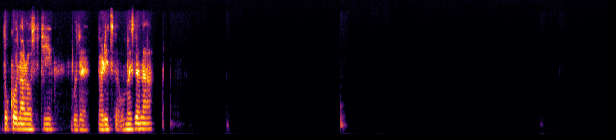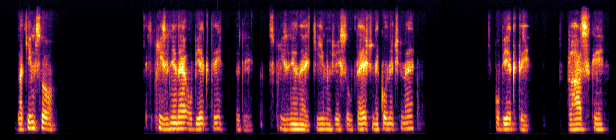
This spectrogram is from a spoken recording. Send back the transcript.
dokonalosti bude velice omezená. Zatímco zpřízněné objekty, tedy zpřízněné tím, že jsou též nekonečné, objekty lásky,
